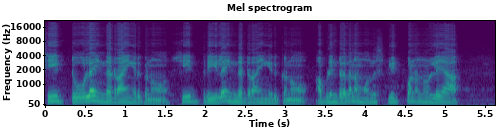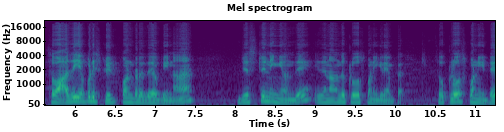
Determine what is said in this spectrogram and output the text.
ஷீட் டூவில் இந்த டிராயிங் இருக்கணும். ஷீட் த்ரீயில் இந்த டிராயிங் இருக்கணும். அப்படின்றத நம்ம வந்து ஸ்ப்ளிட் பண்ணணும் இல்லையா? ஸோ அது எப்படி ஸ்ப்ளிட் பண்ணுறது அப்படின்னா ஜஸ்ட்டு நீங்கள் வந்து இதை நான் வந்து க்ளோஸ் பண்ணிக்கிறேன் இப்போ. ஸோ க்ளோஸ் பண்ணிவிட்டு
